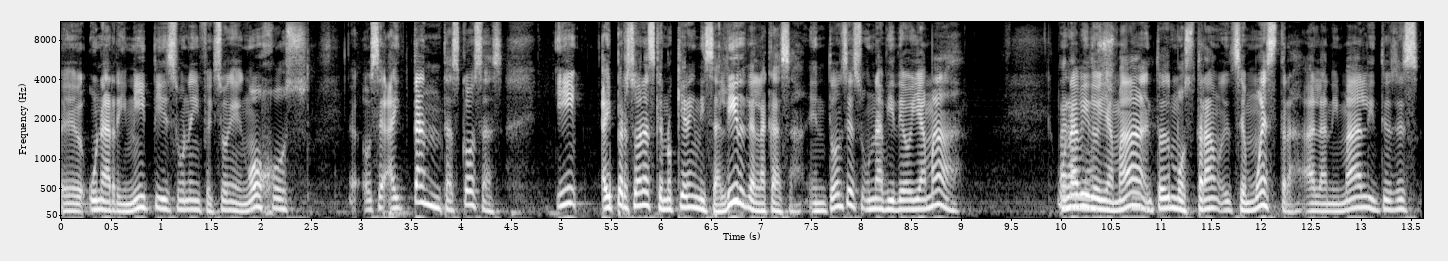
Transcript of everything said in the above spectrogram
eh, una rinitis, una infección en ojos. O sea, hay tantas cosas. Y hay personas que no quieren ni salir de la casa. Entonces, una videollamada. Para una videollamada, entonces mostra- se muestra al animal, entonces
